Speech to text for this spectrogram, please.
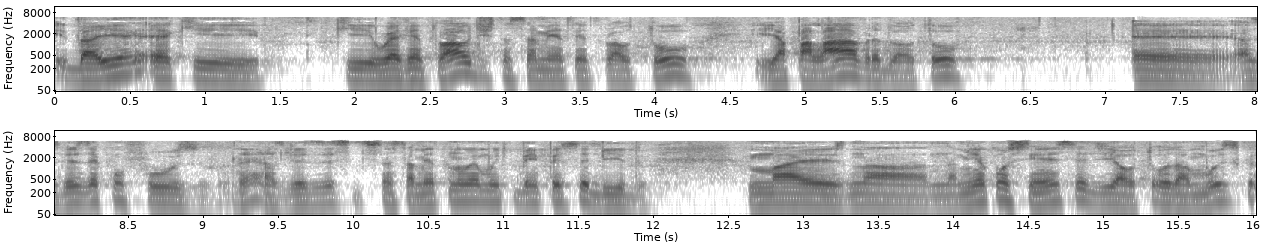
E daí é, é que, que o eventual distanciamento entre o autor e a palavra do autor, é, às vezes é confuso, né? às vezes esse distanciamento não é muito bem percebido. Mas na, na minha consciência de autor da música,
